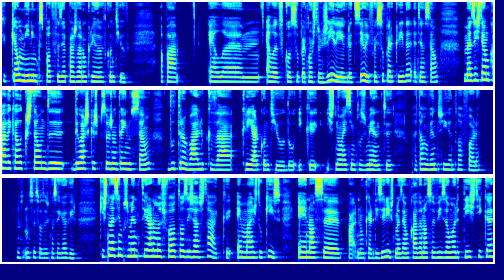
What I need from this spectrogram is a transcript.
que, que, é o mínimo que se pode fazer para ajudar um criador de conteúdo. Opa, ela, ela ficou super constrangida e agradeceu e foi super querida, atenção, mas isto é um bocado aquela questão de, de eu acho que as pessoas não têm noção do trabalho que dá criar conteúdo e que isto não é simplesmente pá, está um vento gigante lá fora. Não, não sei se vocês conseguem ouvir que isto não é simplesmente tirar umas fotos e já está, que é mais do que isso. É a nossa, pá, não quero dizer isto, mas é um bocado a nossa visão artística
